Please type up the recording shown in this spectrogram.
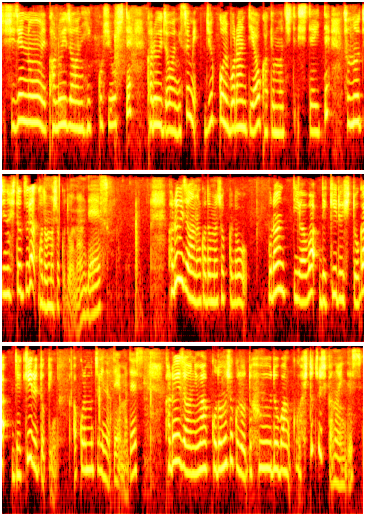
自然の多い軽井沢に引っ越しをして、軽井沢に住み、10個のボランティアを掛け持ちしていて、そのうちの一つが子ども食堂なんです。軽井沢の子ども食堂、ボランティアはできる人ができるときに、あ、これも次のテーマです。軽井沢には子ども食堂とフードバンクが一つしかないんです。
